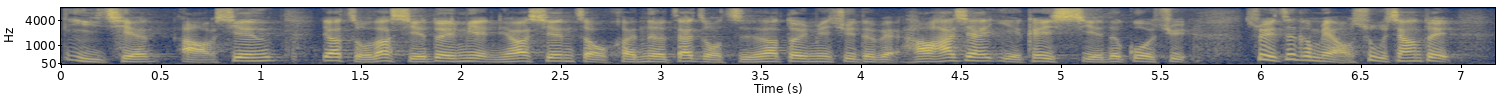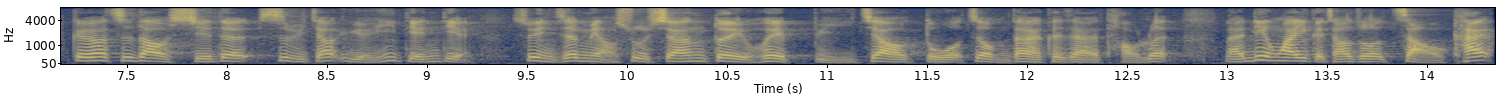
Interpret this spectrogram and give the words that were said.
以前啊，先要走到斜对面，你要先走横的，再走直。到对面去，对不对？好，它现在也可以斜的过去，所以这个秒数相对各位要知道，斜的是比较远一点点，所以你这秒数相对会比较多。这我们大家可以再来讨论。来，另外一个叫做早开，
